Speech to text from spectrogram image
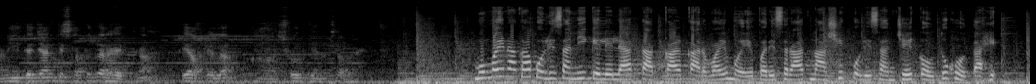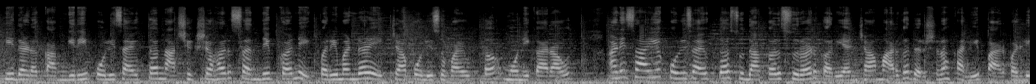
आणि त्याचे आणखी साथीदार आहेत का ते आपल्याला शोध घेणं चालू आहे. मुंबई नाका पोलिसांनी केलेल्या तात्काळ कारवाईमुळे परिसरात नाशिक पोलिसांचे कौतुक होत आहे. ही धडक कामगिरी पोलीस आयुक्त नाशिक शहर संदीप कनेक परिमंडळ एकच्या पोलीस उपायुक्त मोनिका राऊत आणि सहाय्यक पोलीस आयुक्त सुधाकर सुरडकर यांच्या मार्गदर्शनाखाली पार पडली.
